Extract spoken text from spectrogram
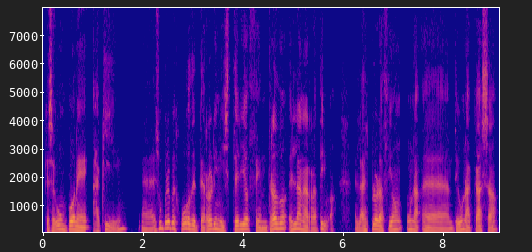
que según pone aquí, eh, es un breve juego de terror y misterio centrado en la narrativa, en la exploración eh, de una casa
